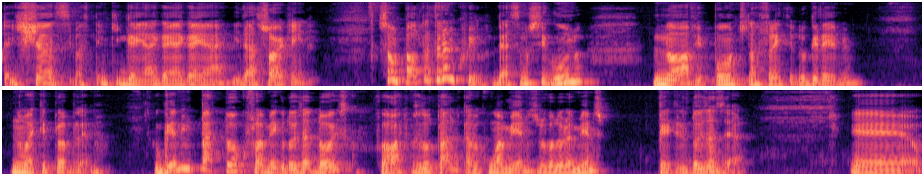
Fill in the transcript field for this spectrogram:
tem chance, mas tem que ganhar, ganhar, ganhar e dar sorte ainda. São Paulo está tranquilo, 12 segundo, 9 pontos na frente do Grêmio, não vai ter problema. O Grêmio empatou com o Flamengo 2 a 2 foi um ótimo resultado, estava com um a menos, um jogador a menos, perdendo 2 a 0 é,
